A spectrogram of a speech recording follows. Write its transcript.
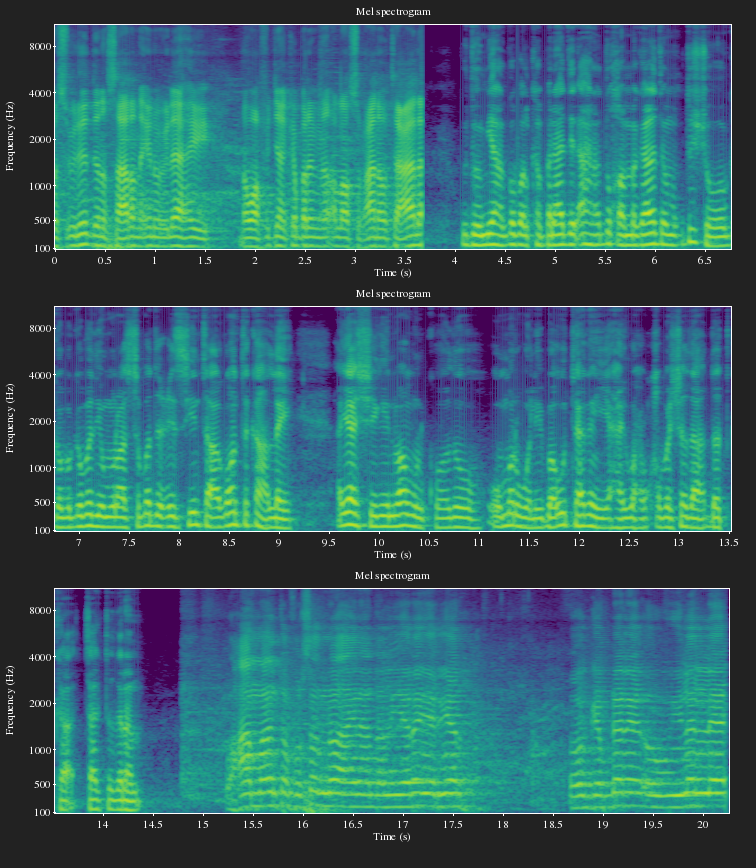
mas'uuliyaddana saarana inuu ilaahay na waafajiyaan ka baranayno allah subxaana wa tacaala. Gudoomiyaha gobolka banaadir ahna duqa magaalada muqdisho oo gabagabadii munaasabadda ciidsiinta agoonta ka hadlay ayaa sheegay in maamulkoodu uu mar waliba u taagan yahay wax uqabashada dadka taagta daran. Waxaa maanta fursad noo ah inaan dhallinyaro yaryar oo gabdho leh oo wiilal leh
